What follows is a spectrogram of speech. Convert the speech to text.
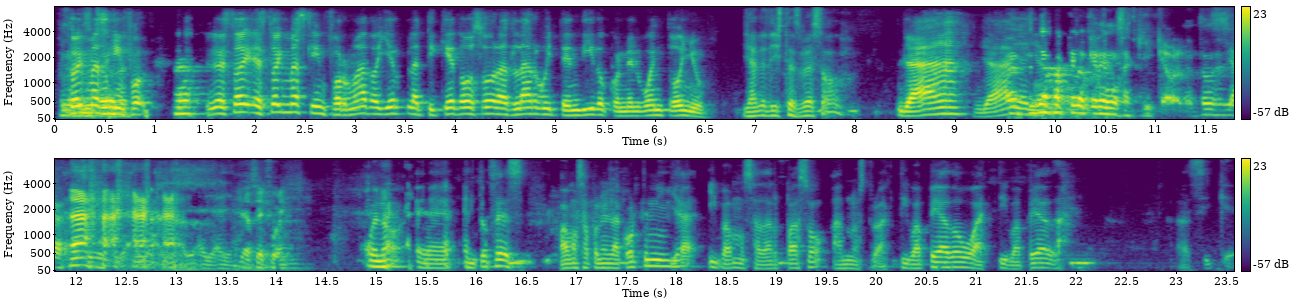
Pues, Estoy más, que info- Ah, estoy, estoy más que informado. Ayer platiqué dos horas largo y tendido con el buen Toño. ¿Ya le diste beso? Ya, ya, ya, pues ya. ya para qué lo queremos aquí, cabrón. Entonces ya. Ya, ya, ya, ya. Ya se fue. Bueno, eh, entonces vamos a poner la cortinilla y vamos a dar paso a nuestro activapeado o activapeada. Así que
